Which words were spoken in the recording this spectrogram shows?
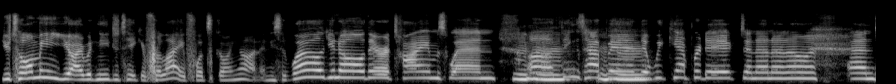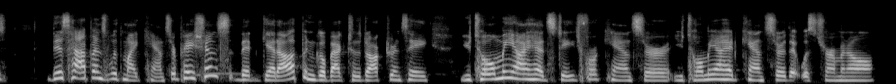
you told me you, I would need to take it for life. What's going on? And he said, Well, you know, there are times when uh, mm-hmm. uh, things happen mm-hmm. that we can't predict. And, and, and, and this happens with my cancer patients that get up and go back to the doctor and say, You told me I had stage four cancer. You told me I had cancer that was terminal.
